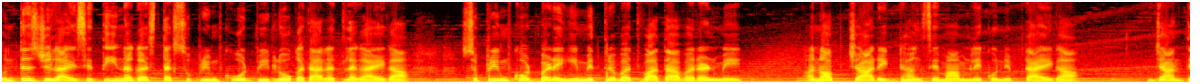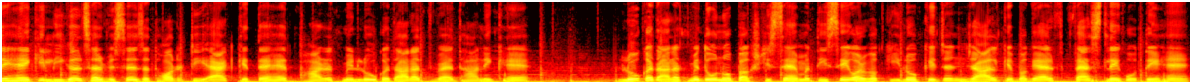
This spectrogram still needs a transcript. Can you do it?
29 जुलाई से 3 अगस्त तक सुप्रीम कोर्ट भी लोक अदालत लगाएगा। सुप्रीम कोर्ट बड़े ही मित्रवत वातावरण में अनौपचारिक ढंग से मामले को निपटाएगा। जानते हैं कि लीगल सर्विसेज़ अथॉरिटी एक्ट के तहत भारत में लोक अदालत वैधानिक है। लोक अदालत में दोनों पक्ष की सहमति से और वकीलों के जंजाल के बगैर फैसले होते हैं।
